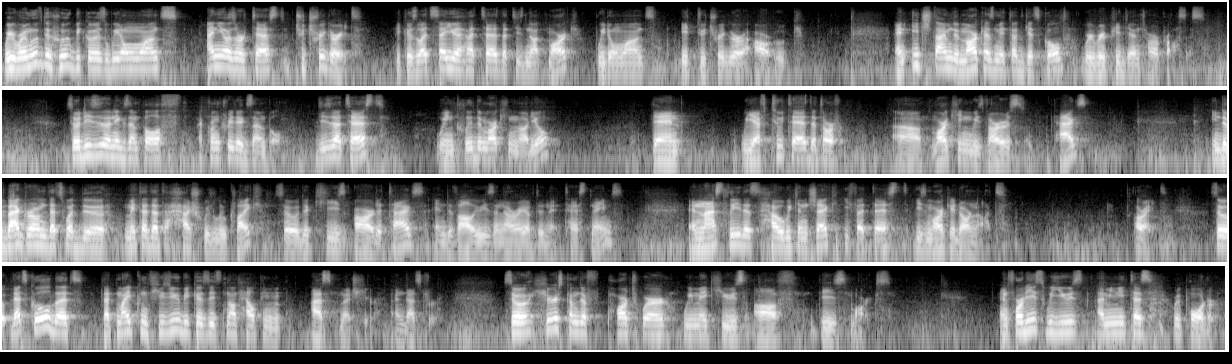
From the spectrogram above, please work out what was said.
We remove the hook because we don't want any other test to trigger it. Because let's say you have a test that is not marked. We don't want it to trigger our hook. And each time the markAs method gets called, we repeat the entire process. So this is an example of a concrete example. This is a test. We include the marking module. Then we have two tests that are uh, marking with various tags. In the background, that's what the metadata hash will look like. So the keys are the tags, and the value is an array of the test names. And lastly, that's how we can check if a test is marked or not. All right. So that's cool, but that might confuse you because it's not helping us much here, and that's true. So here's come the part where we make use of these marks. And for this, we use a Minitest reporter.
